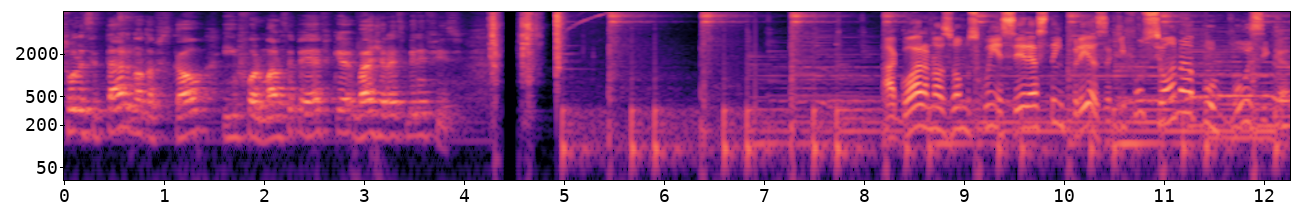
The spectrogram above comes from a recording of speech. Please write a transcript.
solicitar nota fiscal e informar o CPF que vai gerar esse benefício. Agora nós vamos conhecer esta empresa que funciona por música.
